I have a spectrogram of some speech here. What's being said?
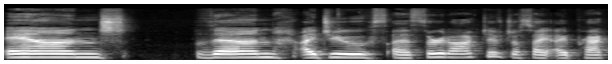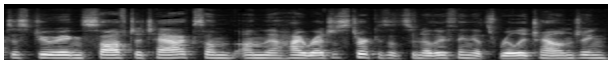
And then I do a third octave, just I, I practice doing soft attacks on, on the high register because it's another thing that's really challenging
